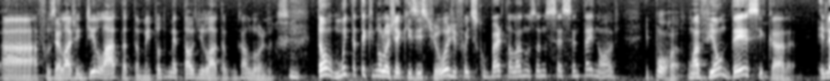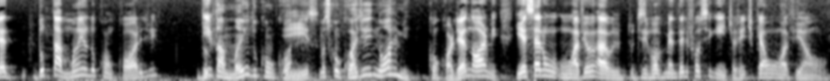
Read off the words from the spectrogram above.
a- a fuselagem dilata também. Todo metal dilata com calor, né? Sim. Então, muita tecnologia que existe hoje foi descoberta lá nos anos 69. E, porra, um avião desse, cara, ele é do tamanho do Concorde. Do e- tamanho do Concorde. Isso. Mas o Concorde é enorme. Concorde é enorme. E esse era um, um avião. ah, o desenvolvimento dele foi o seguinte: a gente quer um avião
